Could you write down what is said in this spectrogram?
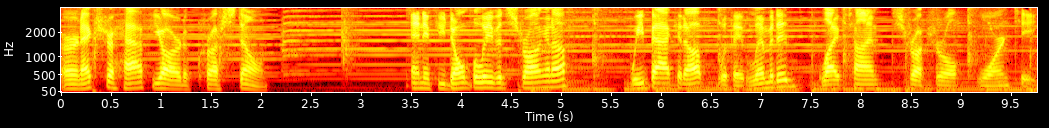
or an extra half yard of crushed stone. And if you don't believe it's strong enough, we back it up with a limited lifetime structural warranty.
